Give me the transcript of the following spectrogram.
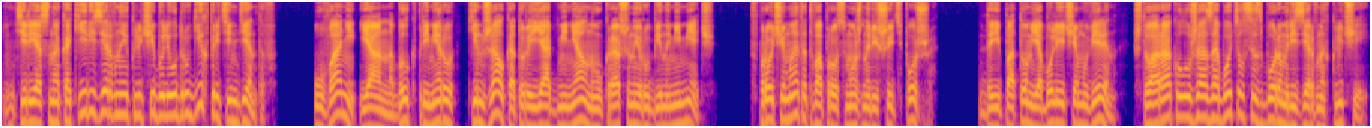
Интересно, какие резервные ключи были у других претендентов? У Вани и Анна был, к примеру, кинжал, который я обменял на украшенный рубинами меч. Впрочем, этот вопрос можно решить позже. Да и потом я более чем уверен, что Оракул уже озаботился сбором резервных ключей.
